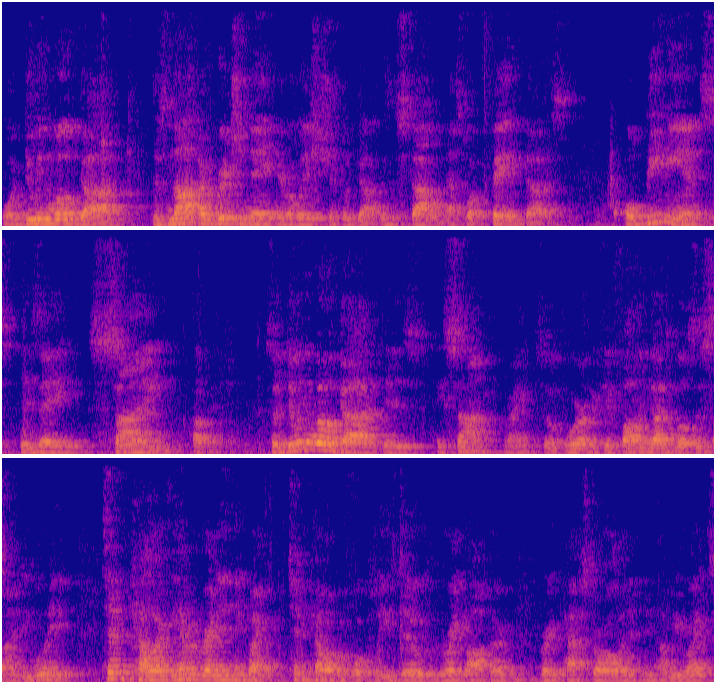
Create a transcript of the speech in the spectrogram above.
or doing the will of God does not originate a relationship with God. It doesn't start with That's what faith does. Obedience is a sign of it. So doing the will of God is a sign, right? So if we're if you're following God's will, it's a sign you believe. Tim Keller, if you haven't read anything by Tim Keller before, please do. He's a great author, very pastoral in, in how he writes.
